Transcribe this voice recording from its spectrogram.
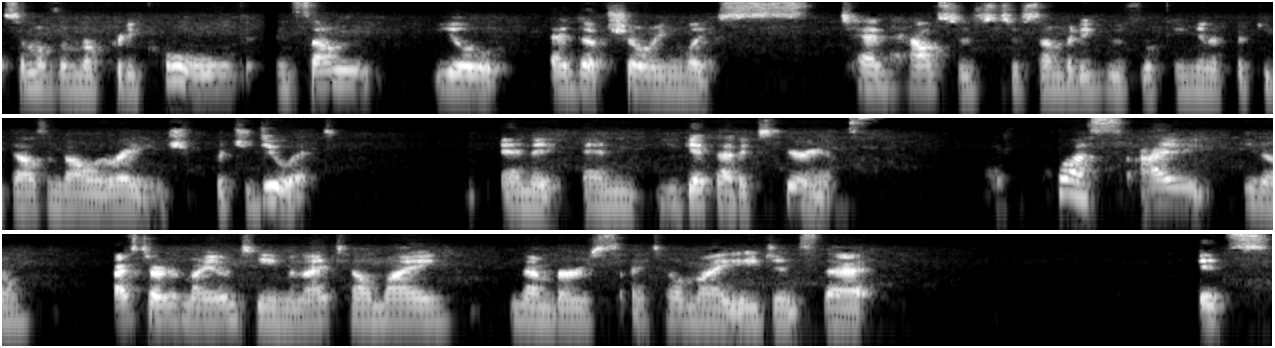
some of them are pretty cold and some you'll end up showing like 10 houses to somebody who's looking in a $50,000 range, but you do it and it, and you get that experience. Plus I, you know, I started my own team and I tell my members, I tell my agents that it's,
